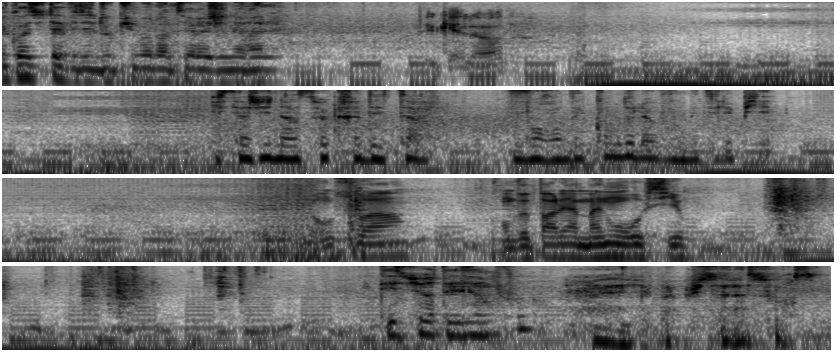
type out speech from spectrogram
ferais quoi si t'avais des documents d'intérêt général? De quel ordre? Il s'agit d'un secret d'État. Vous vous rendez compte de là où vous mettez les pieds? Bonsoir. On veut parler à Manon Roussillon. T'es sûr des infos? Ouais, y a pas plus à la source.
